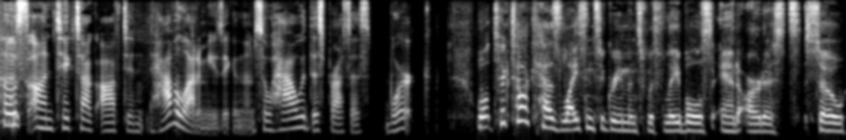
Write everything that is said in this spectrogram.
Posts on TikTok often have a lot of music in them. So, how would this process work? Well, TikTok has license agreements with labels and artists, so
